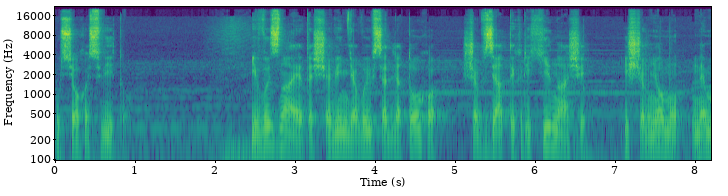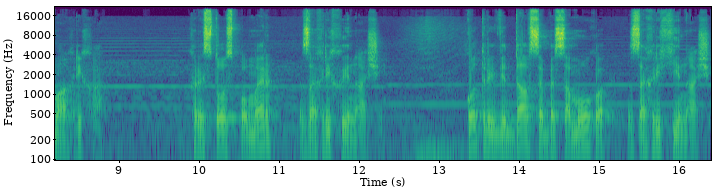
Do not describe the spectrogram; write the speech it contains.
усього світу. І ви знаєте, що Він явився для того, щоб взяти гріхи наші, і що в ньому нема гріха. Христос помер за гріхи наші, котрий віддав себе самого за гріхи наші.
